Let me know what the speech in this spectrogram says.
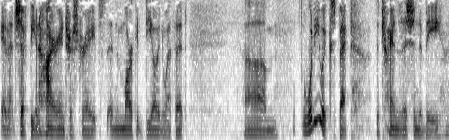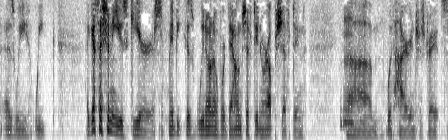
and that shift being higher interest rates and the market dealing with it. Um, what do you expect the transition to be as we, we I guess I shouldn't use gears, maybe because we don't know if we're downshifting or upshifting mm-hmm. um, with higher interest rates.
